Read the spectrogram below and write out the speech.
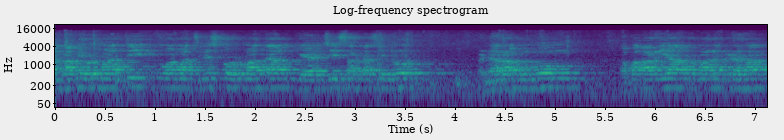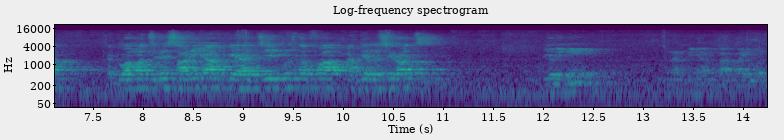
Yang kami hormati Ketua Majelis Kehormatan Kiai Haji Sarkasinur, Bendara Umum Bapak Arya Permana Geraha, Ketua Majelis Syariah Kiai Haji Mustafa Adil Siraj. Beliau ini nantinya Mbak Maimun.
